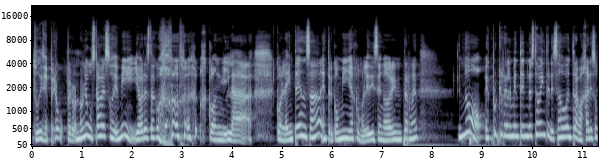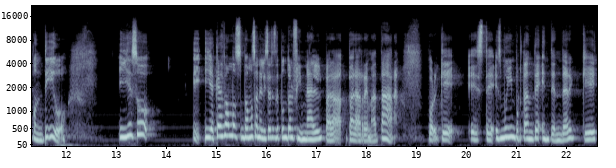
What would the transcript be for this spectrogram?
tú, dices, pero, pero no le gustaba eso de mí y ahora está con, con, la, con la intensa, entre comillas, como le dicen ahora en internet. No, es porque realmente no estaba interesado en trabajar eso contigo. Y eso, y, y acá vamos, vamos a analizar este punto al final para, para rematar, porque este, es muy importante entender que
